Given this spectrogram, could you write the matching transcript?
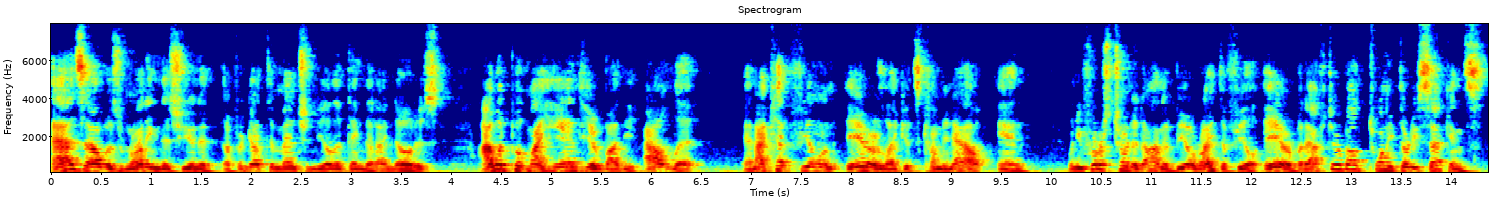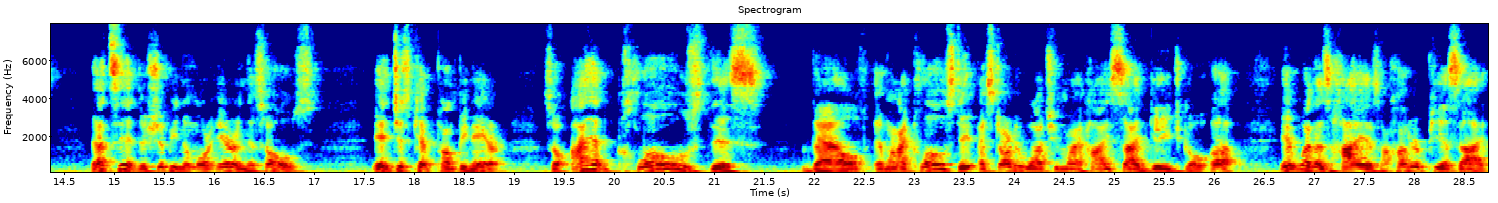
As I was running this unit, I forgot to mention the other thing that I noticed. I would put my hand here by the outlet and I kept feeling air like it's coming out. And when you first turn it on, it'd be all right to feel air, but after about 20, 30 seconds, that's it. There should be no more air in this hose. It just kept pumping air. So I had closed this valve, and when I closed it, I started watching my high side gauge go up. It went as high as 100 psi.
